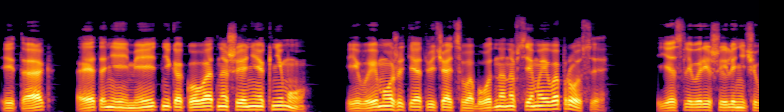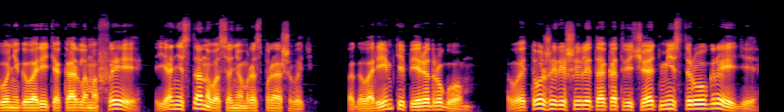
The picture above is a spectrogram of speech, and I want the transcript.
Итак, это не имеет никакого отношения к нему, и вы можете отвечать свободно на все мои вопросы. Если вы решили ничего не говорить о Карло Маффее, я не стану вас о нем расспрашивать». Поговорим теперь о другом. Вы тоже решили так отвечать мистеру Грейди,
